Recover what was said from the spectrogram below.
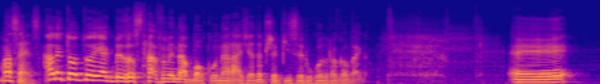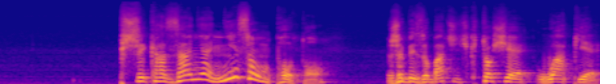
ma sens. Ale to, to jakby zostawmy na boku na razie, te przepisy ruchu drogowego. E, przykazania nie są po to, żeby zobaczyć, kto się łapie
